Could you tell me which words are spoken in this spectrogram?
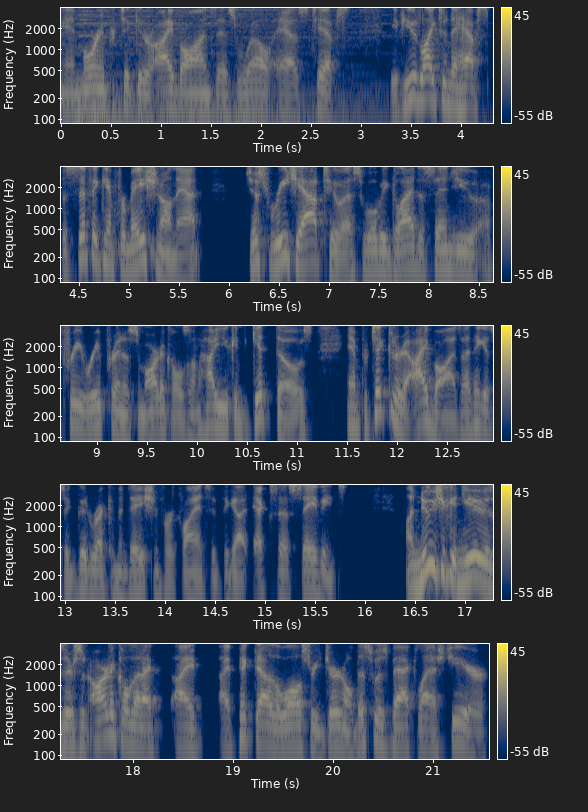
and more in particular, I bonds as well as tips. If you'd like to have specific information on that, just reach out to us. We'll be glad to send you a free reprint of some articles on how you can get those, and particularly I bonds. I think it's a good recommendation for clients if they got excess savings. On News You Can Use, there's an article that I, I, I picked out of the Wall Street Journal. This was back last year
